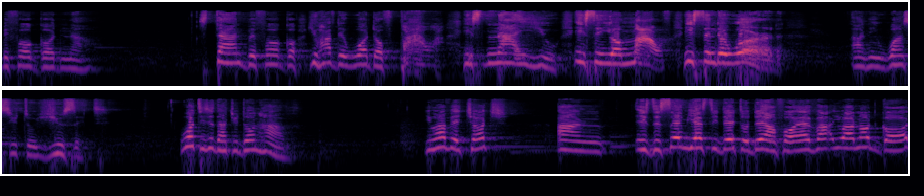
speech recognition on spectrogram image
before God now. Stand before God. You have the word of power. It's nigh you. It's in your mouth. It's in the word. And he wants you to use it. What is it that you don't have? You have a church and it's the same yesterday, today, and forever. You are not God.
